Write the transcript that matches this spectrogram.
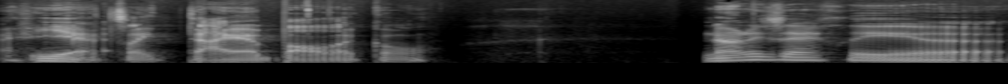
I think Yeah. that's like diabolical. not exactly a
